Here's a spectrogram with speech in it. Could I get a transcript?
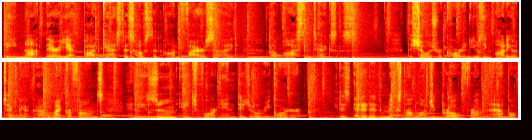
The Not There Yet podcast is hosted on Fireside of Austin, Texas. The show is recorded using Audio Technica microphones and a Zoom H4n digital recorder. It is edited and mixed on Logic Pro from Apple.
